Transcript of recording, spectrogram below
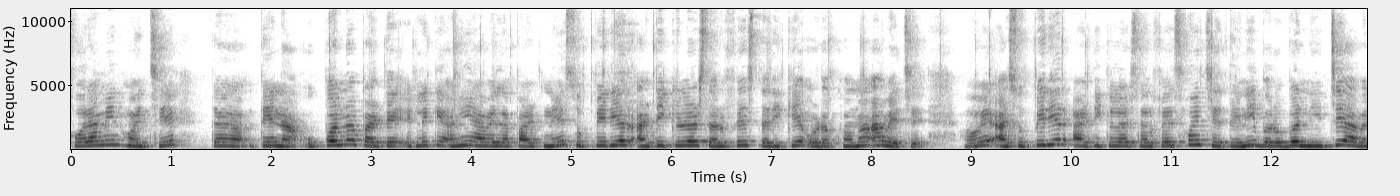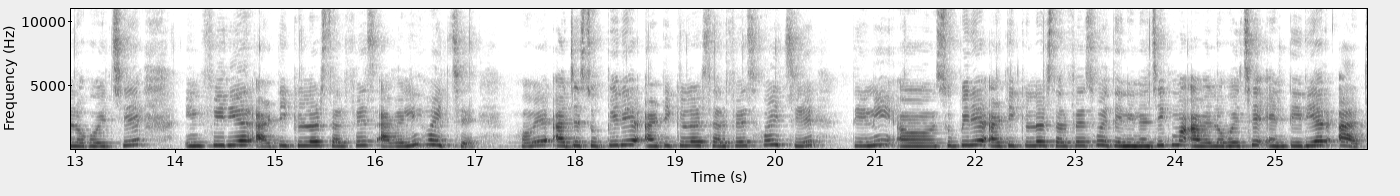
ફોરામિન હોય છે તેના ઉપરના પાર્ટે એટલે કે અહીં આવેલા પાર્ટને સુપિરિયર આર્ટિક્યુલર સરફેસ તરીકે ઓળખવામાં આવે છે. હવે આ સુપિરિયર આર્ટિક્યુલર સરફેસ હોય છે, તેની બરોબર નીચે આવેલો હોય છે, ઇન્ફિરિયર આર્ટિક્યુલર સરફેસ આવેલી હોય છે. હવે આ જે સુપિરિયર આર્ટિક્યુલર સરફેસ હોય છે, તેની સુપિરિયર આર્ટિક્યુલર સરફેસ હોય તેની નજીકમાં આવેલો હોય છે એન્ટિરિયર આર્ચ.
